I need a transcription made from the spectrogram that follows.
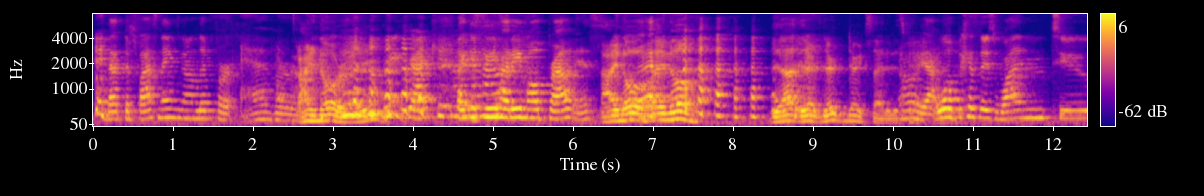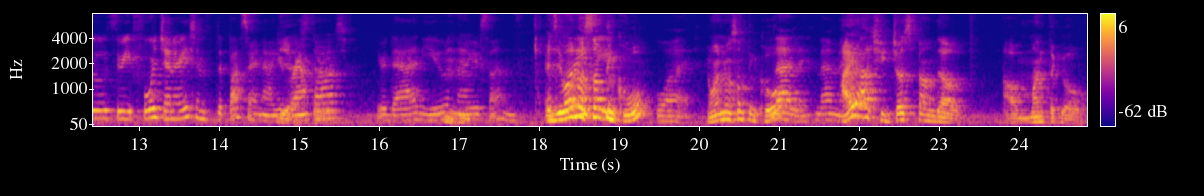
That the boss name's gonna live forever. I know, right? My grandkids. I can see Harim all proud. proudest. I know, I know. Yeah, they're they're they're excited. It's oh good. yeah. Well, because there's one, two, three, four generations of de Paz right now. Your Yes, grandpa, your dad, you, and now Mhm. your sons. And That's you want to know something cool? What? You want to know something cool? Dale, dame. I actually just found out a month ago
